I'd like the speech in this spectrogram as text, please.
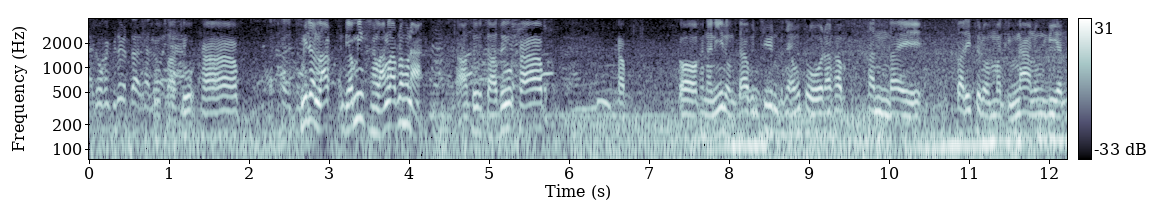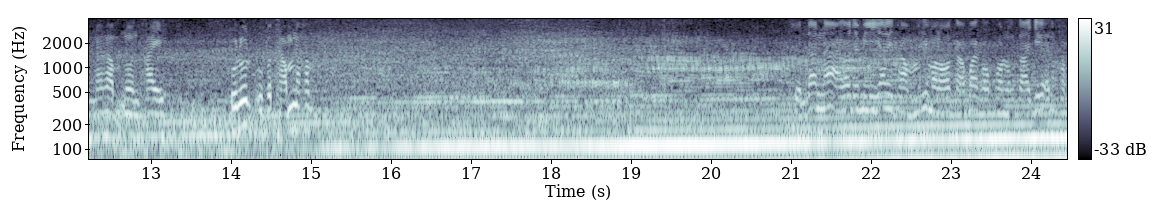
ายรูปให้พี่เลิศได้ถ่ายรูปสาธุครับ มีด้านหลังเดี๋ยวมีข้างหลังรับแล้วนะสาธุสาธุครับครับ ก็ขณะนี้หลวงตาบุญชื่นปัญญาวุฒโธนะครับ ท่านได้สวัสดีตุลมาถึงหน้าโรงเรียนนะครับนนทไทยคุรุตอุปถัมภ์นะครับส่วนด้านหน้าก็จะมีญาติธรรมที่มารอกราบไหว้ขอพรหลวงตาเยอะนะครับ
